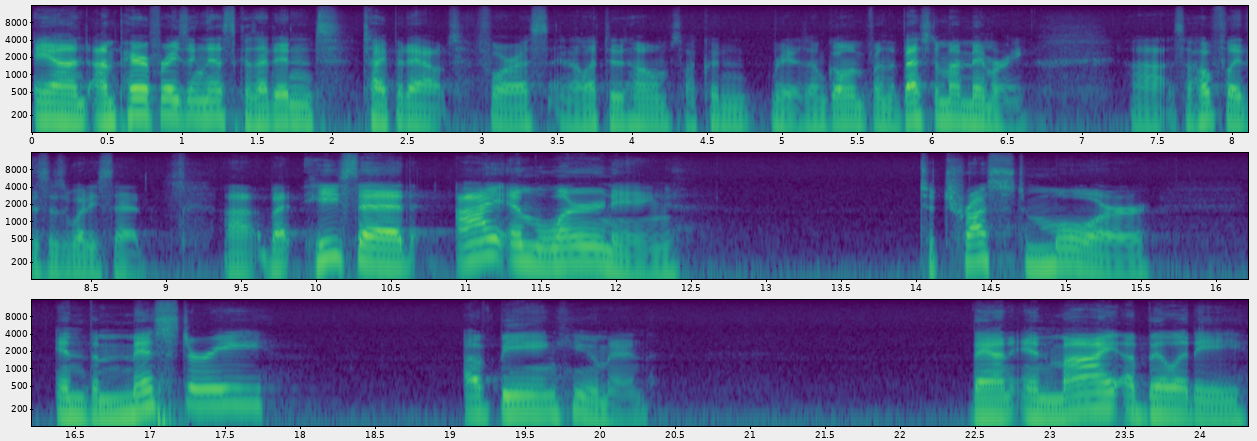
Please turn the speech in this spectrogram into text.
And I'm paraphrasing this because I didn't type it out for us and I left it at home, so I couldn't read it. So I'm going from the best of my memory. Uh, so hopefully, this is what he said. Uh, but he said, I am learning to trust more in the mystery of being human than in my ability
